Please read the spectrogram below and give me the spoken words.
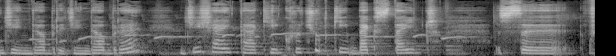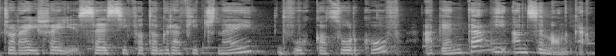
Dzień dobry, dzień dobry. Dzisiaj taki króciutki backstage z wczorajszej sesji fotograficznej dwóch kocurków, Agenta i Ancymonka.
